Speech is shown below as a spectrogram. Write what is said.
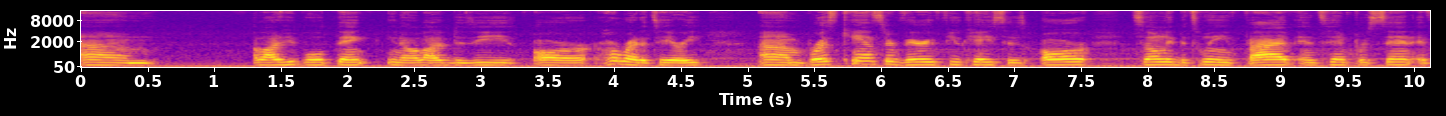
um, a lot of people think, you know, a lot of disease are hereditary. Um, breast cancer, very few cases are. It's only between 5 and 10% if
